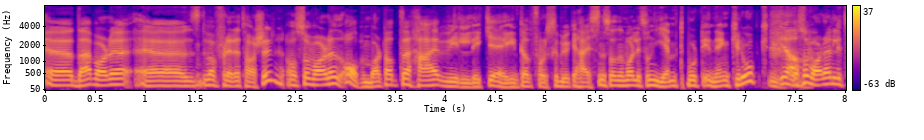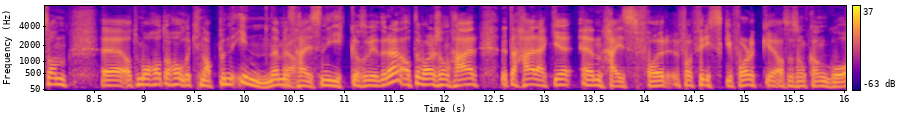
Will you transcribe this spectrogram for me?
Eh, Der var det, det var flere etasjer, og så var det åpenbart at her vil ikke egentlig at folk skal bruke heisen, så den var litt sånn gjemt bort inni en krok. Ja. Og så var det litt sånn at du må holde holde knappen inne mens heisen gikk og så videre. At det var sånn her, dette her er er ikke en heis for, for friske folk, altså som kan gå.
